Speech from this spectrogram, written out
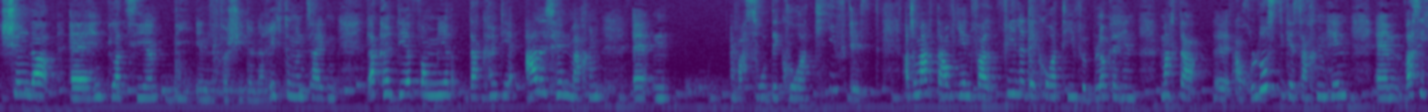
Schilder äh, hin platzieren, die in verschiedene Richtungen zeigen. Da könnt ihr von mir, da könnt ihr alles hinmachen. Äh, was so dekorativ ist. Also macht da auf jeden Fall viele dekorative Blöcke hin, macht da äh, auch lustige Sachen hin. Ähm, was ich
